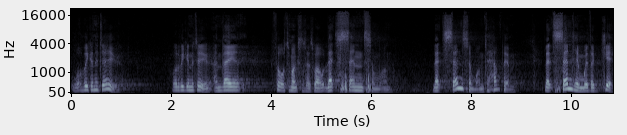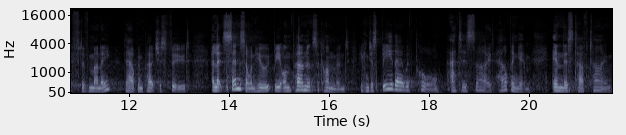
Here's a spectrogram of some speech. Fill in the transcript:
What are we going to do? What are we going to do? And they thought amongst themselves, well, let's send someone. Let's send someone to help him. Let's send him with a gift of money to help him purchase food. And let's send someone who will be on permanent secondment, who can just be there with Paul at his side, helping him in this tough time.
